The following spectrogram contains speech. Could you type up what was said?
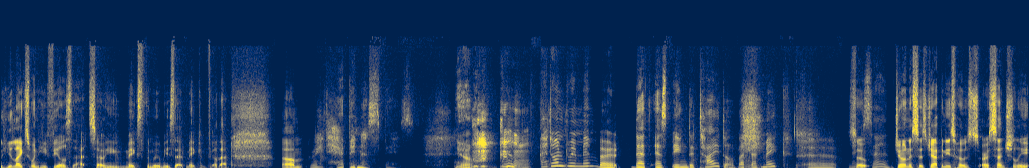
He likes when he feels that, so he makes the movies that make him feel that. Um, Great happiness space. yeah. I don't remember that as being the title, but that make uh, makes So, sense. Jonah says Japanese hosts are essentially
